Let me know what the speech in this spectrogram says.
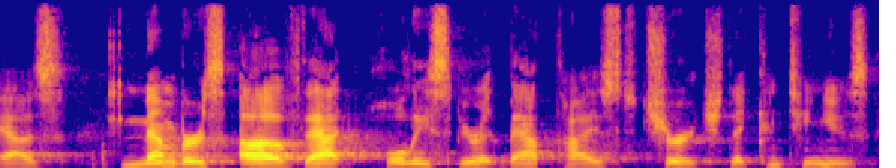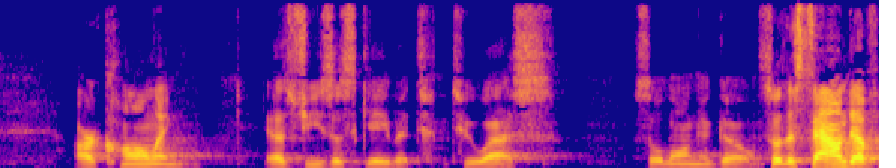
as members of that Holy Spirit baptized church that continues our calling as Jesus gave it to us so long ago. So the sound of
